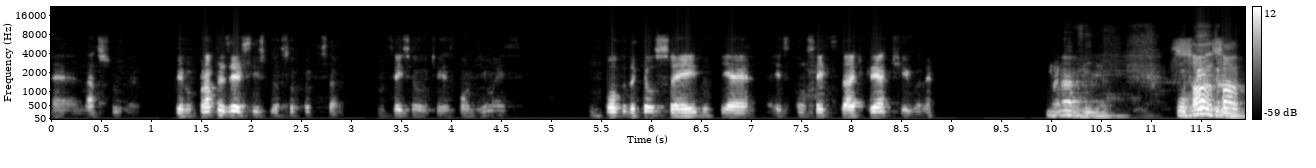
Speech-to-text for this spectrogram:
é, na sua, pelo próprio exercício da sua profissão. Não sei se eu te respondi, mas um pouco do que eu sei do que é esse conceito de cidade criativa, né? Maravilha. só, só,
